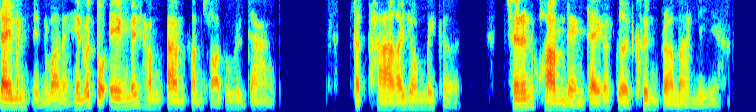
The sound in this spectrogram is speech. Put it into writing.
ใจมันเห็นว่าอะไรเห็นว่าตัวเองไม่ทำตามคำสอนพระพุทธเจ้าศรัทธาก็ย่อมไม่เกิด ฉะนั้นความแหนงใจก็เกิดขึ้นประมาณนี้ครับ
